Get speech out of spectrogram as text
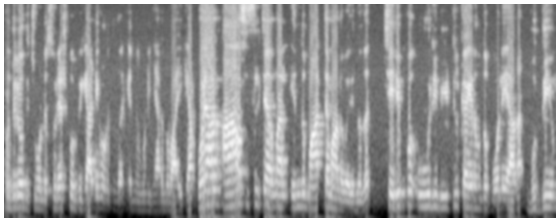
പ്രതിരോധിച്ചുകൊണ്ട് സുരേഷ് ഗോപിക്ക് അടി കൊടുത്തത് എന്ന് കൂടി ഞാനൊന്ന് വായിക്കാം. ഒരാൾ ആർ എസ് എസിൽ ചേർന്നാൽ എന്ത് മാറ്റമാണ് വരുന്നത്? ചെരുപ്പ് ഊരി വീട്ടിൽ കയറുന്നത് പോലെയാണ് ബുദ്ധിയും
